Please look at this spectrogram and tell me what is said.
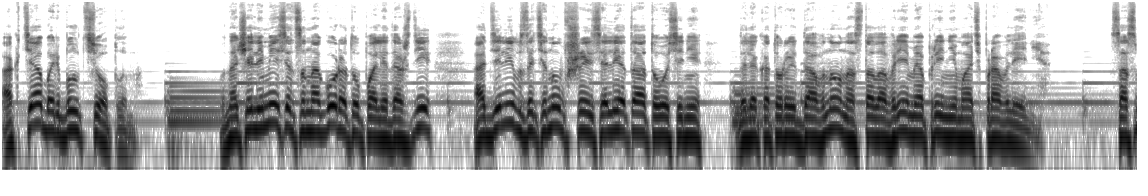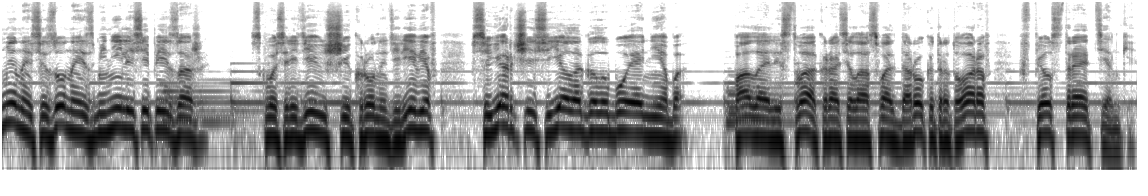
Октябрь был теплым. В начале месяца на город упали дожди, отделив затянувшееся лето от осени, для которой давно настало время принимать правление. Со сменой сезона изменились и пейзажи. Сквозь редеющие кроны деревьев все ярче сияло голубое небо. Палая листва окрасила асфальт дорог и тротуаров в пестрые оттенки.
